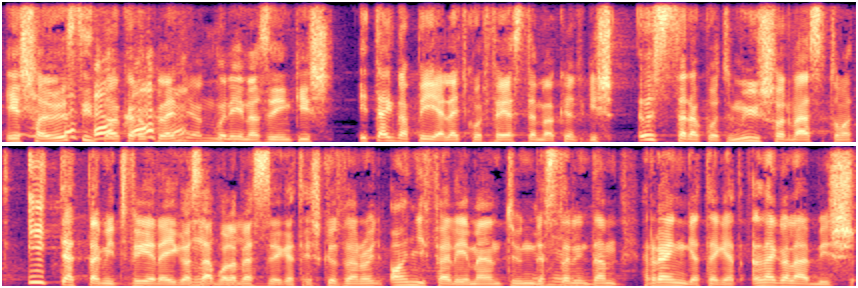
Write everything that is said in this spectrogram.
És ha őszinte akarok lenni, akkor én az én kis, itt tegnap éjjel egykor fejeztem be a könyvet, és összerakott műsorvázatomat, itt tettem itt félre igazából a beszélgetés közben, hogy annyi felé mentünk, de szerintem rengeteget, legalábbis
